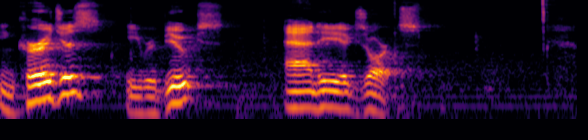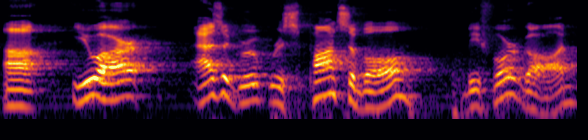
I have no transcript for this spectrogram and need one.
encourages, he rebukes, and he exhorts. Uh, you are, as a group, responsible before God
